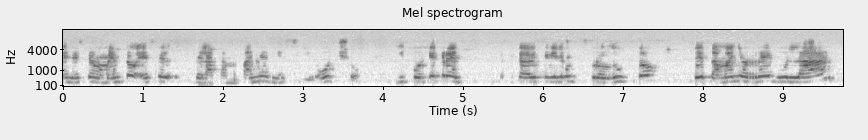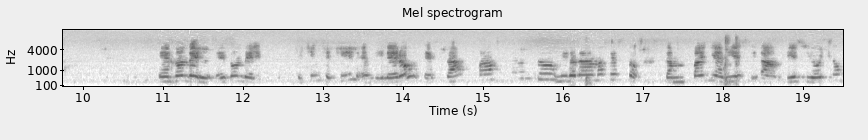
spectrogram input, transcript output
en este momento, es el de la campaña 18. ¿Y por qué creen? Cada vez que viene un producto de tamaño regular, es donde el, es donde el chechín chechín, el dinero, está pasando. Mira nada más esto. Campaña 10, 18, ah,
